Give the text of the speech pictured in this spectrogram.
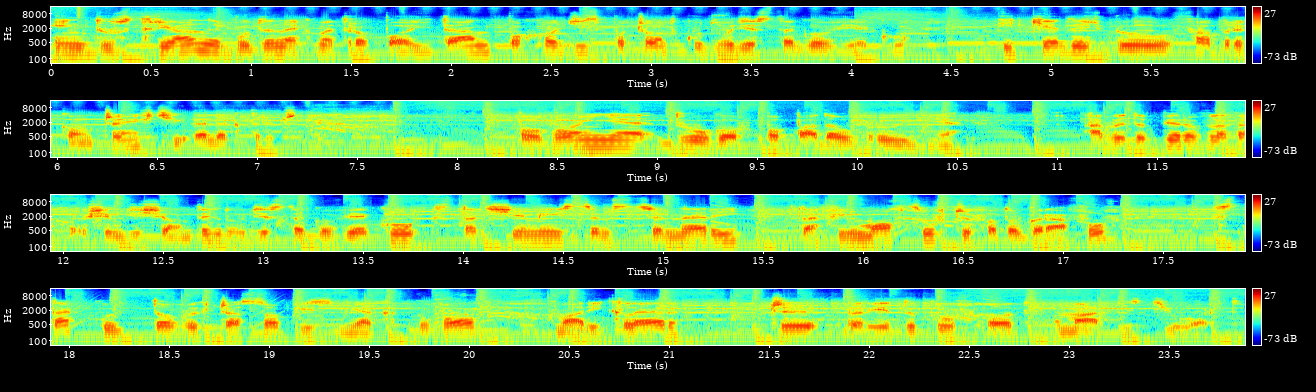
Industrialny budynek Metropolitan pochodzi z początku XX wieku i kiedyś był fabryką części elektrycznych. Po wojnie długo popadał w ruinie, aby dopiero w latach 80. XX wieku stać się miejscem scenerii dla filmowców czy fotografów z tak kultowych czasopism jak Vogue, Marie Claire czy periodyków od Martha Stewart.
